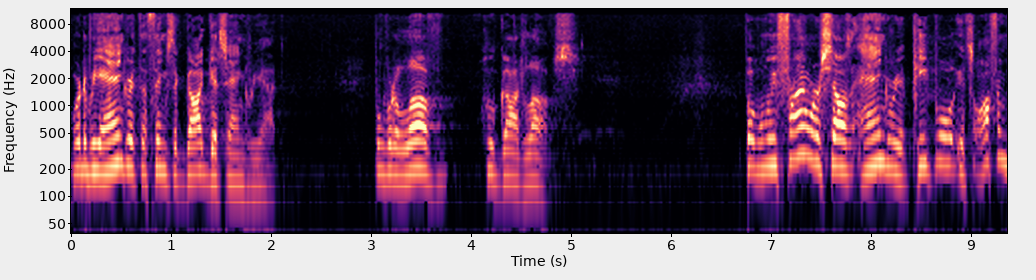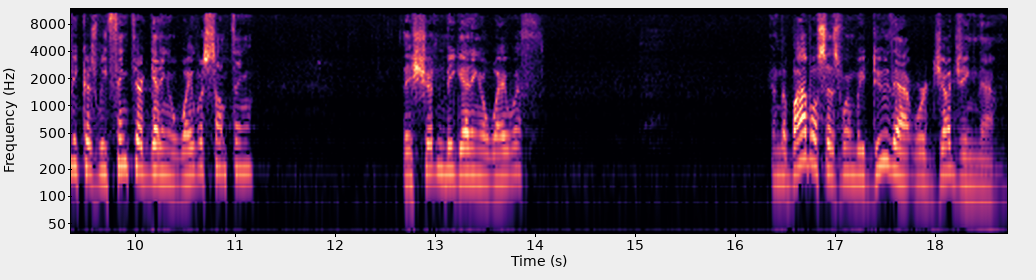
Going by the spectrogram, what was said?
We're to be angry at the things that God gets angry at. But we're to love who God loves. But when we find ourselves angry at people, it's often because we think they're getting away with something they shouldn't be getting away with. And the Bible says when we do that, we're judging them.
